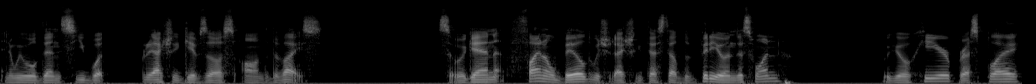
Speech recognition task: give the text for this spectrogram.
and we will then see what, what it actually gives us on the device. So again final build we should actually test out the video in this one. We go here press play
